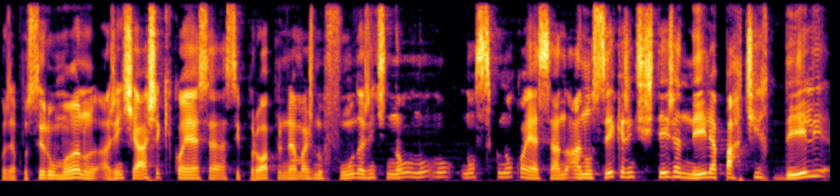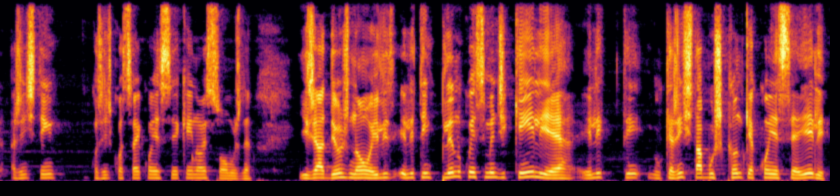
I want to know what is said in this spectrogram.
por exemplo, o ser humano, a gente acha que conhece a si próprio, né? Mas no fundo a gente não, não, não, não, não conhece. A não ser que a gente esteja nele, a partir dele, a gente tem. A gente consegue conhecer quem nós somos, né? E já Deus não, ele, ele tem pleno conhecimento de quem ele é. Ele tem, o que a gente está buscando, que é conhecer ele,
